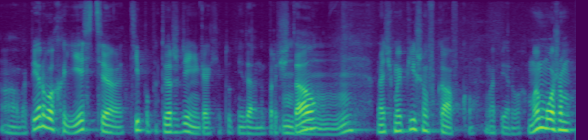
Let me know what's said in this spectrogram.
А, Во-первых, есть э, типы подтверждений, как я тут недавно прочитал. Мгм. Значит, мы пишем в Кавку, во-первых. Мы можем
